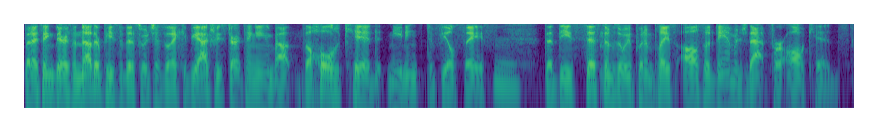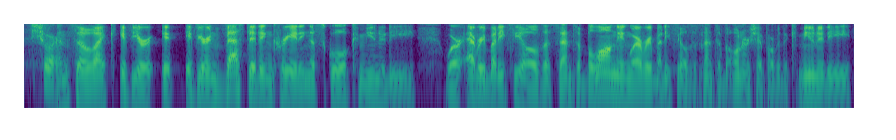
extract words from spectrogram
But I think there's another piece of this, which is like if you actually start thinking about the whole kid needing to feel safe, mm. that these systems that we put in place also damage that for all kids. Sure. And so, like if you're if, if you're invested in creating a school community where everybody feels a sense of belonging, where everybody feels a sense of ownership over the community,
